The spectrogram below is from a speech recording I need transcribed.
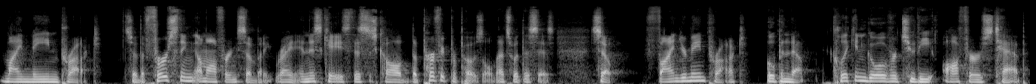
my main product. So the first thing I'm offering somebody, right? In this case, this is called the perfect proposal. That's what this is. So find your main product, open it up, click and go over to the offers tab.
